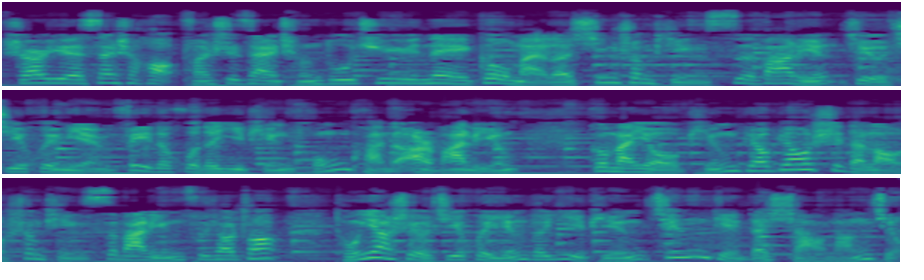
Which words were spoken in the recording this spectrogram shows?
十二月三十号，凡是在成都区域内购买了新顺品四八零，就有机会免费的获得一瓶同款的二八零。购买有瓶标标识的老顺品四八零促销装，同样是有机会赢得一瓶经典的小郎酒。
